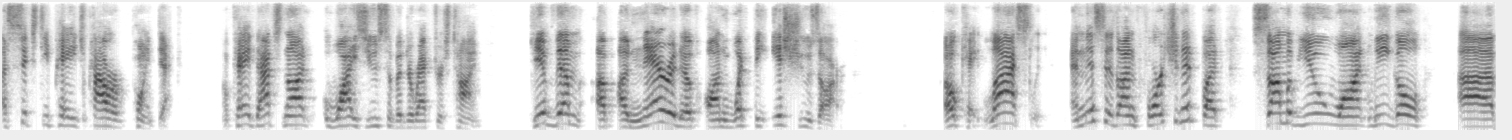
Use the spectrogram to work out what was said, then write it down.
a 60 page PowerPoint deck. Okay, that's not wise use of a director's time. Give them a, a narrative on what the issues are. Okay, lastly, and this is unfortunate, but some of you want legal uh,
